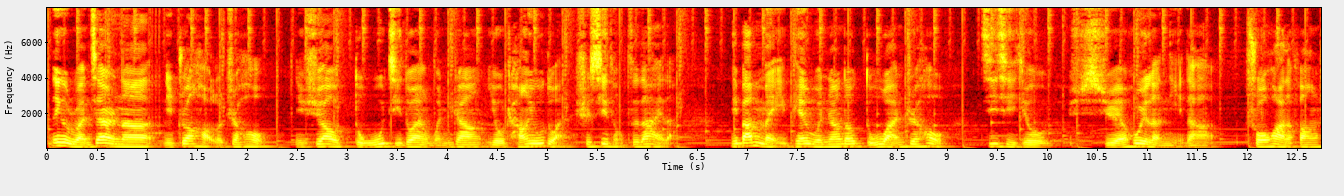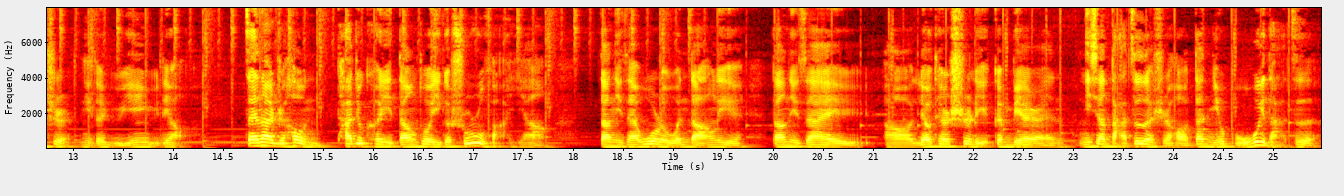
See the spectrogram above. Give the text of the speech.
那个软件呢，你装好了之后，你需要读几段文章，有长有短，是系统自带的。你把每篇文章都读完之后，机器就学会了你的说话的方式、你的语音语调。在那之后，它就可以当做一个输入法一样。当你在 Word 文档里，当你在啊聊天室里跟别人你想打字的时候，但你又不会打字，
